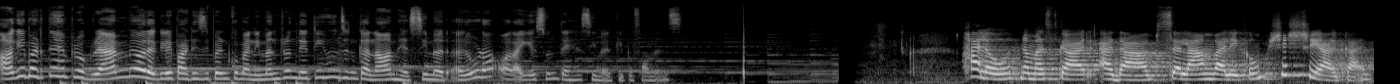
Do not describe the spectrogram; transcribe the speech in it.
आगे बढ़ते हैं प्रोग्राम में और अगले पार्टिसिपेंट को मैं निमंत्रण देती हूँ, जिनका नाम है सिमर अरोड़ा, और आइए सुनते हैं सिमर की परफॉर्मेंस हेलो नमस्कार, आदाब, सलाम वालेकुम शिष्याकार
